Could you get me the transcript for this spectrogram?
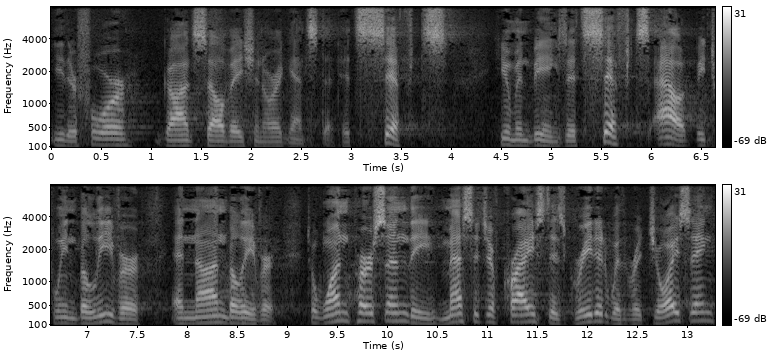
either for God's salvation or against it. It sifts human beings. It sifts out between believer and non believer. To one person, the message of Christ is greeted with rejoicing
